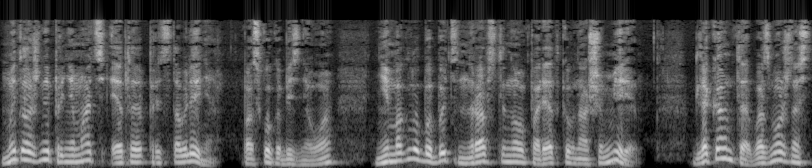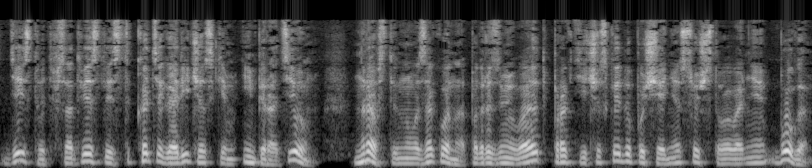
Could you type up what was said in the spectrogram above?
мы должны принимать это представление, поскольку без него не могло бы быть нравственного порядка в нашем мире. Для Канта возможность действовать в соответствии с категорическим императивом нравственного закона подразумевает практическое допущение существования Бога.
